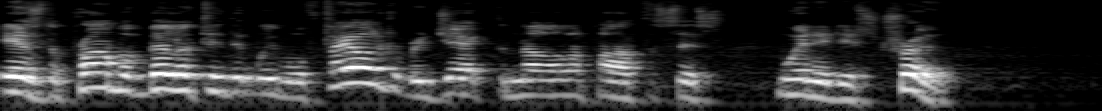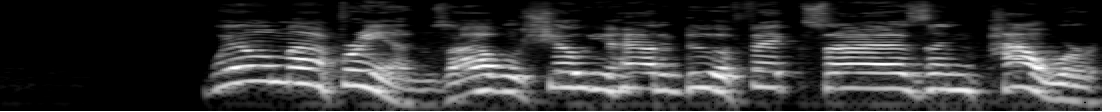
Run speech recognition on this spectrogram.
is the probability that we will fail to reject the null hypothesis when it is true. Well, my friends, I will show you how to do effect size and power.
